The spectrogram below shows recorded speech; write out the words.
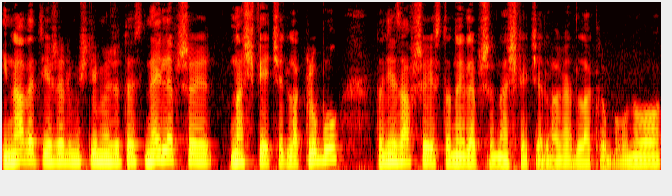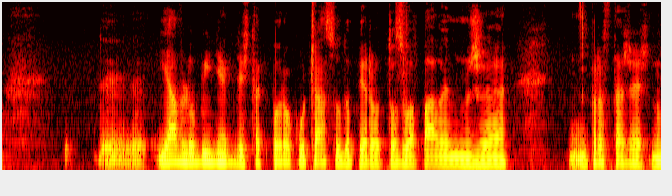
i nawet jeżeli myślimy, że to jest najlepsze na świecie dla klubu, to nie zawsze jest to najlepsze na świecie dla, dla klubu. No, bo, yy, ja w Lubinie gdzieś tak po roku czasu dopiero to złapałem, że mm, prosta rzecz, no,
